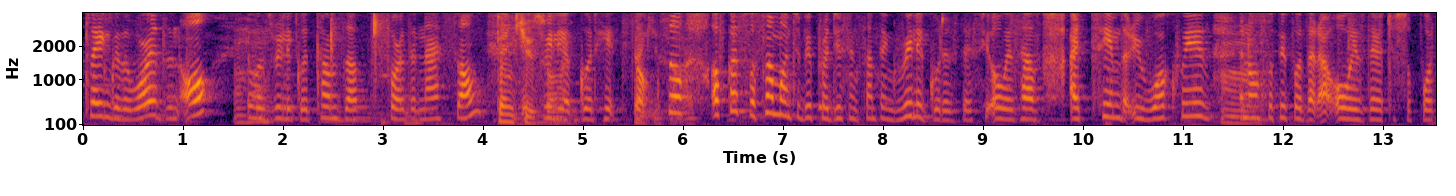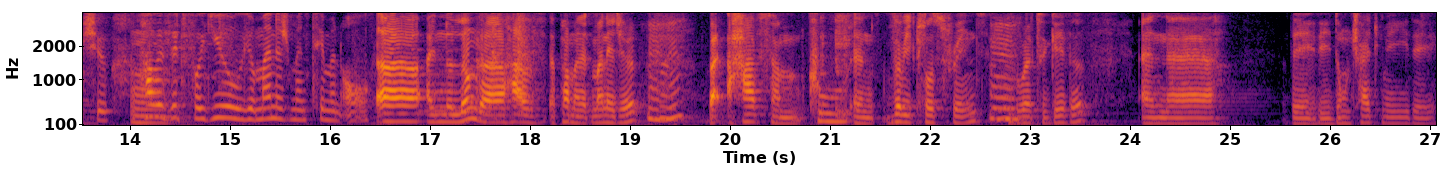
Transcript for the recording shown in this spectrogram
playing with the words and all. It was really good. Thumbs up for the nice song. Thank you It's so really much. a good hit song. Thank you so so, of course, for someone to be producing something really good as this, you always have a team that you work with Mm. and also people that are always there to support you. How is it for you, your management team and all? Uh, I no longer have a permanent manager, but I have some cool and very close friends who work together, and uh, they they don't charge me. They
